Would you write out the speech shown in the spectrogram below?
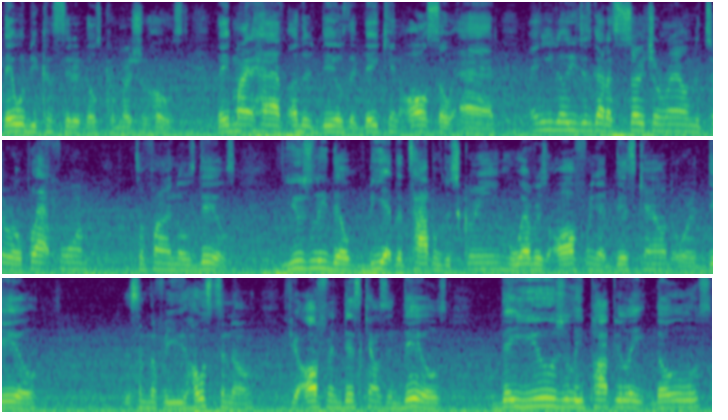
They would be considered those commercial hosts. They might have other deals that they can also add, and you know you just got to search around the Turo platform to find those deals. Usually they'll be at the top of the screen. Whoever's offering a discount or a deal it's something for you hosts to know. If you're offering discounts and deals, they usually populate those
